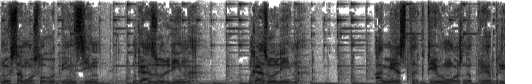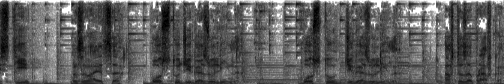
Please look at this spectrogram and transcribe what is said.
Ну и само слово «бензин» – «газолина». «Газолина». А место, где его можно приобрести, называется «посту ди газолина». «Посту ди газолина» – автозаправка.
